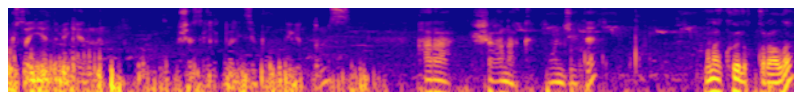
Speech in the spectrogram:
Құрсай елді мекенінің учаскелік полиция пунктіне келіп тұрмыз. Қара шығанақ 17 мына көлік құралы.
